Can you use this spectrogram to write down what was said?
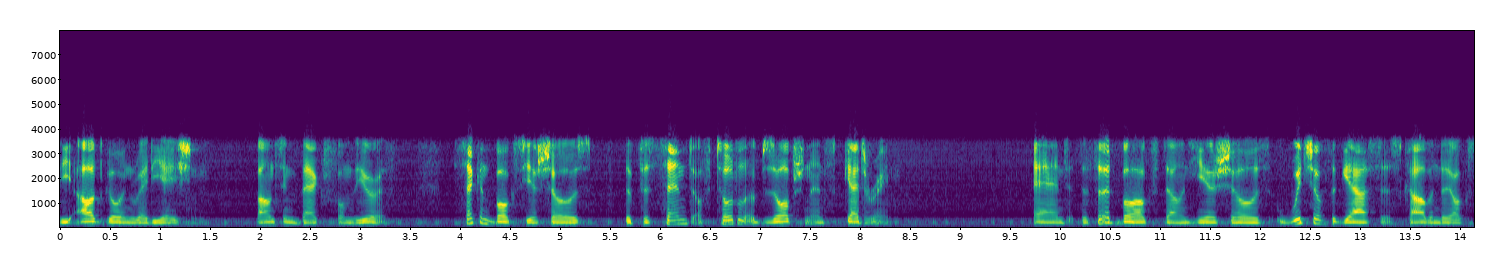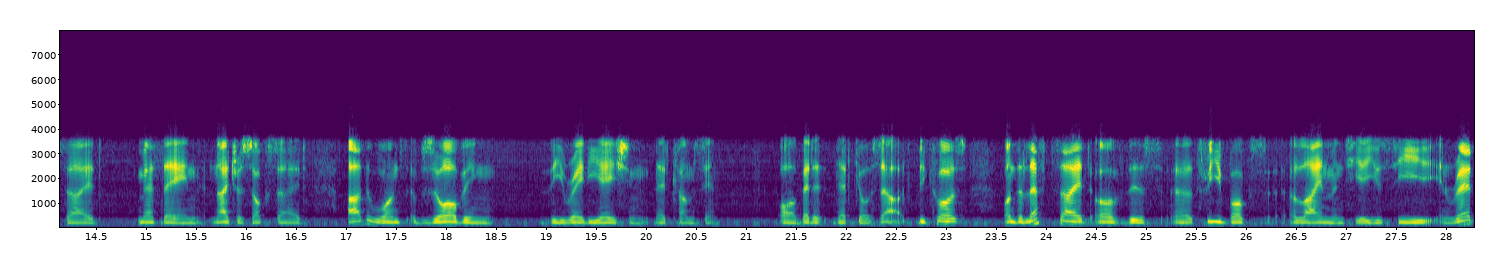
the outgoing radiation bouncing back from the Earth The second box here shows the percent of total absorption and scattering. And the third box down here shows which of the gases, carbon dioxide, methane, nitrous oxide, are the ones absorbing the radiation that comes in, or better, that goes out. Because on the left side of this uh, three-box alignment here, you see in red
